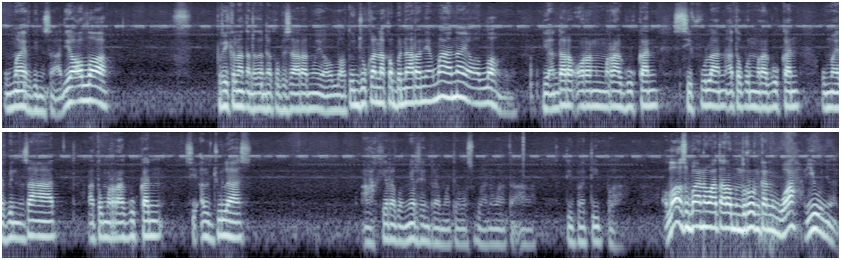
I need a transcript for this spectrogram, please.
Umair bin Sa'ad. Ya Allah Berikanlah tanda-tanda kebesaranmu ya Allah. Tunjukkanlah kebenaran yang mana ya Allah. Di antara orang meragukan si Fulan ataupun meragukan Umair bin Sa'ad atau meragukan si Al-Julas. Akhirnya pemirsa yang dirahmati Allah Subhanahu wa taala. Tiba-tiba Allah Subhanahu wa taala menurunkan wahyunya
